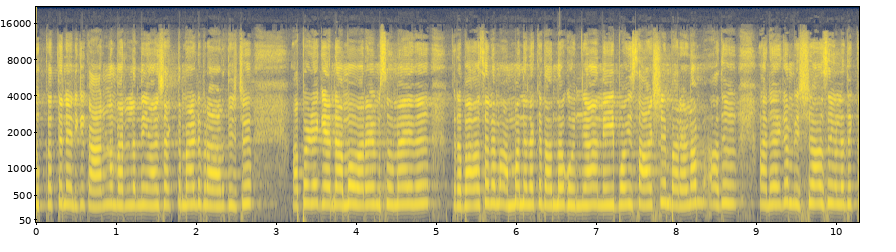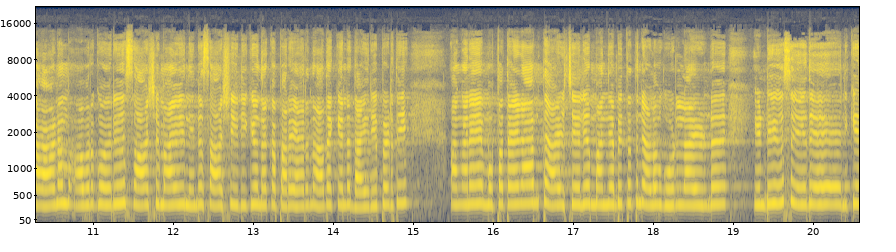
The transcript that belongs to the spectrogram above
ദുഃഖത്തിന് എനിക്ക് കാരണം വരില്ലെന്ന് ഞാൻ ശക്തമായിട്ട് പ്രാർത്ഥിച്ചു. അപ്പോഴേക്കും എന്റെ അമ്മ പറയും സുമ ഇത് കൃപാസനം അമ്മ നിനക്ക് തന്ന കുഞ്ഞാ. നീ പോയി സാക്ഷ്യം പറയണം. അത് അനേകം വിശ്വാസികൾ ഇത് കാണും. അവർക്ക് ഒരു സാക്ഷ്യമായി നിന്റെ സാക്ഷി ഇരിക്കും എന്നൊക്കെ പറയായിരുന്നു. അതൊക്കെ എന്നെ ധൈര്യപ്പെടുത്തി. അങ്ങനെ മുപ്പത്തേഴാമത്തെ ആഴ്ചയിൽ മഞ്ഞപ്പിത്തത്തിന്റെ അളവ് കൂടുതലായതുകൊണ്ട് ഇൻഡ്യൂസ് ചെയ്ത് എനിക്ക്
